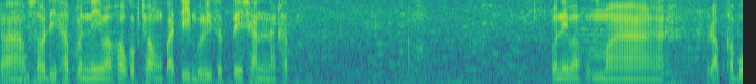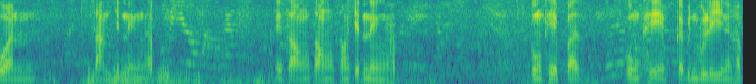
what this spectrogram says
กราบสวัสดีครับวันนี้มาพบกับช่องปาจีนบุรีสเตชันนะครับ วันนี้มามารับขบวนสามจุดหนึ่งครับไอสองสองสองเจ็ดหนึ่งครับ กรุงเทพปกรุงเทพกบินบุรีนะครับ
